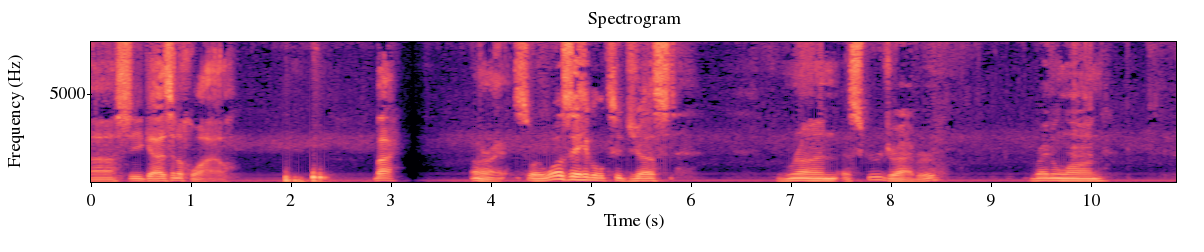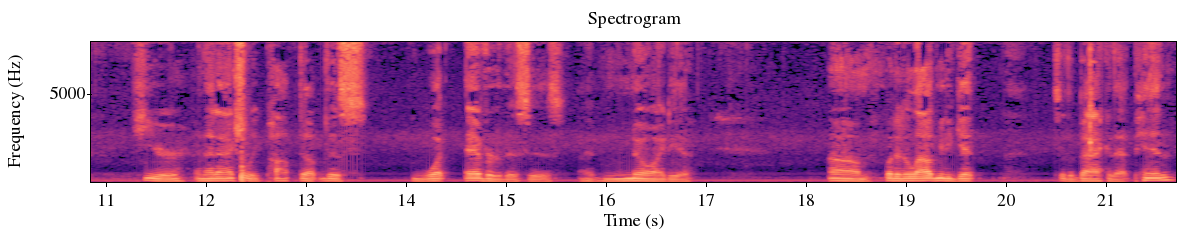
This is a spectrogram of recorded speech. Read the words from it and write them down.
uh, see you guys in a while. Bye. All right, so I was able to just run a screwdriver right along here, and that actually popped up this whatever this is. I have no idea. Um, but it allowed me to get to the back of that pin.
